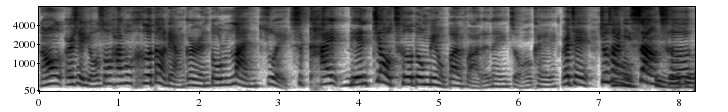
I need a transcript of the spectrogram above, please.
然后而且有的时候他说喝到两个人都烂醉，是开连叫车都没有办法的那一种。OK，而且就算你上车，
